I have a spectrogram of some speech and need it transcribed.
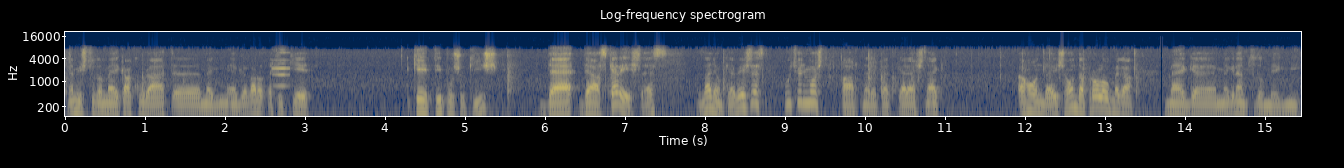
nem is tudom melyik akkurát, ö, meg, meg van ott nekik két, két típusuk is, de, de az kevés lesz, ez nagyon kevés lesz, úgyhogy most partnereket keresnek a Honda is, a Honda Prolog, meg, a, meg, ö, meg nem tudom még mi.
